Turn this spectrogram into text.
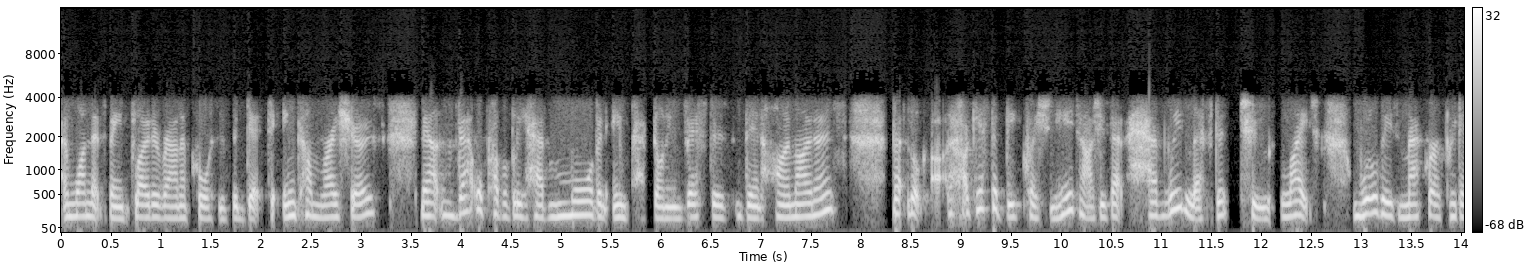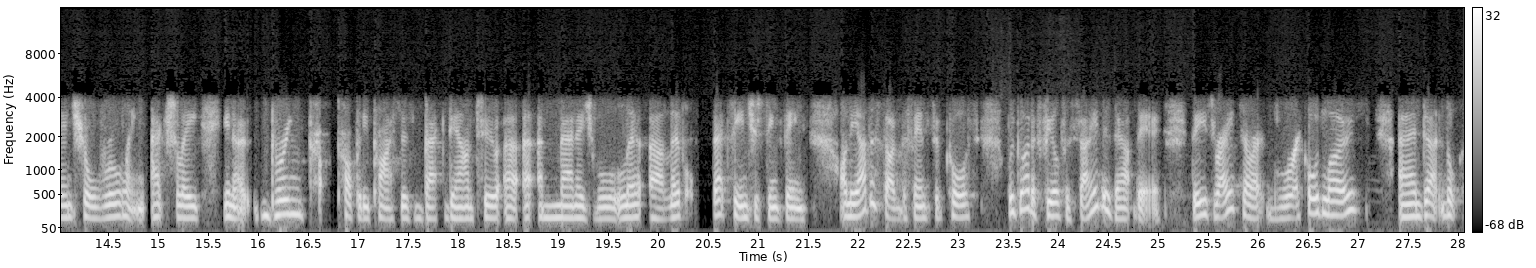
and one that's been floated around, of course, is the debt to income ratios. Now, that will probably have more of an impact on investors than homeowners. But look, I guess the big question here, Is that have we left it too late? Will these macroprudential ruling actually, you know, bring pro- property prices back down to a, a manageable le- uh, level? That's the interesting thing. On the other side of the fence, of course, we've got to feel for savers out there. These rates are at record lows, and uh, look,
